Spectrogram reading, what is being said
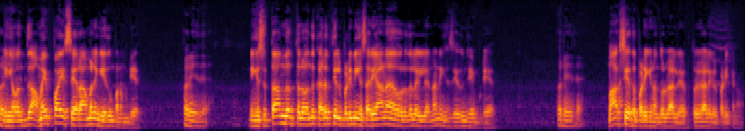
நீங்க வந்து அமைப்பாய் சேராமல் நீங்க எதுவும் பண்ண முடியாது. புரியுது. நீங்க சித்தாந்தத்துல வந்து கருத்தியல் படி நீங்க சரியான ஒரு இதுல இல்லைன்னா நீங்க எதுவும் செய்ய முடியாது. புரியுது. மார்க்சியத்தை படிக்கணும் தொழிலாளிகள் தொழிலாளிகள் படிக்கணும்.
